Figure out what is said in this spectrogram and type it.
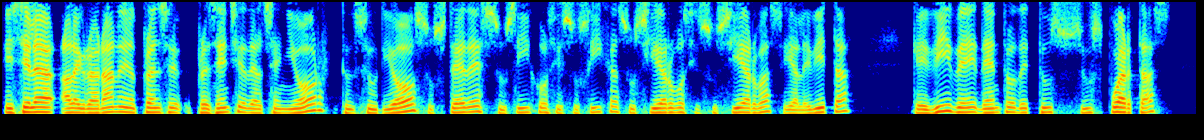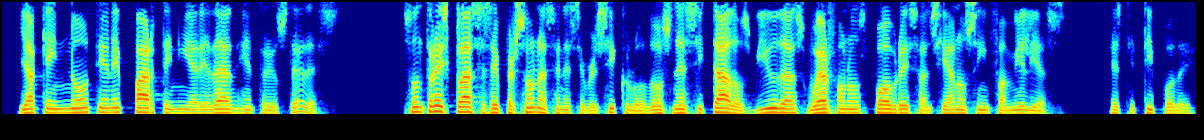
Y se le alegrarán en la presencia del Señor, su Dios, ustedes, sus hijos y sus hijas, sus siervos y sus siervas, y a levita, que vive dentro de tus, sus puertas, ya que no tiene parte ni heredad entre ustedes. Son tres clases de personas en este versículo, los necesitados, viudas, huérfanos, pobres, ancianos sin familias este tipo de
